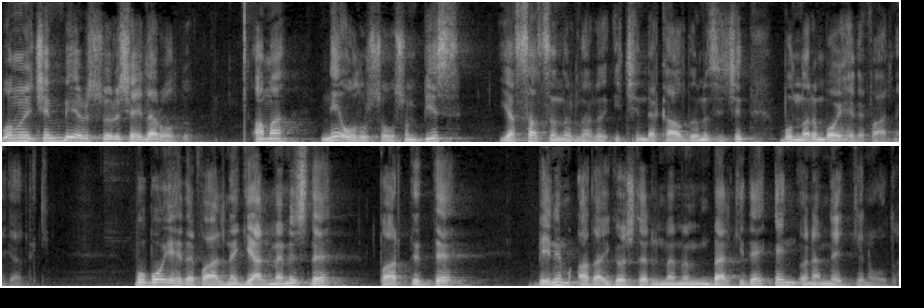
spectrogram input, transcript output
Bunun için bir sürü şeyler oldu. Ama ne olursa olsun biz yasa sınırları içinde kaldığımız için bunların boy hedefi haline geldik. Bu boy hedef haline gelmemiz de partide benim aday gösterilmememin belki de en önemli etkeni oldu.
